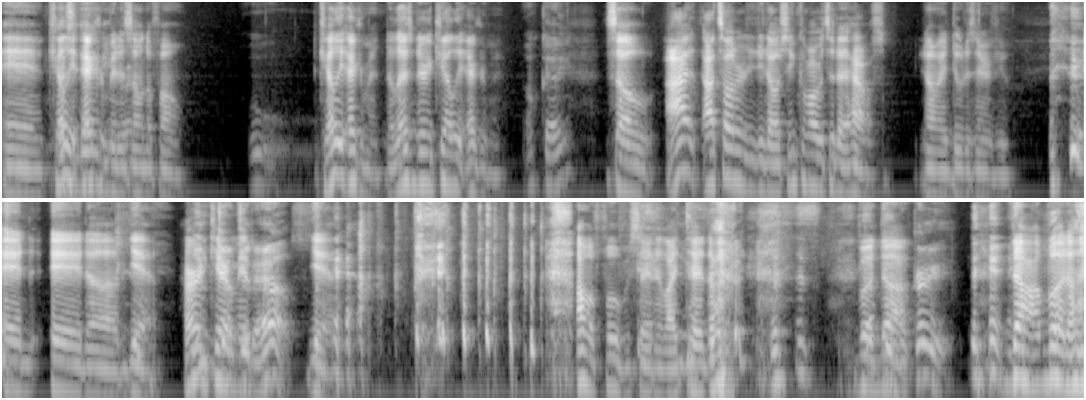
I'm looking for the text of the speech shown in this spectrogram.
and Kelly Danny, Eckerman is right? on the phone. Ooh, Kelly Eckerman, the legendary Kelly Eckerman. okay. So I I told her, you know, she can come over to the house, you know, what I mean, do this interview, and and uh, yeah, her you and come Karen. to the house. Yeah. I'm a fool for saying it like that, though. but nah, nah, but uh,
